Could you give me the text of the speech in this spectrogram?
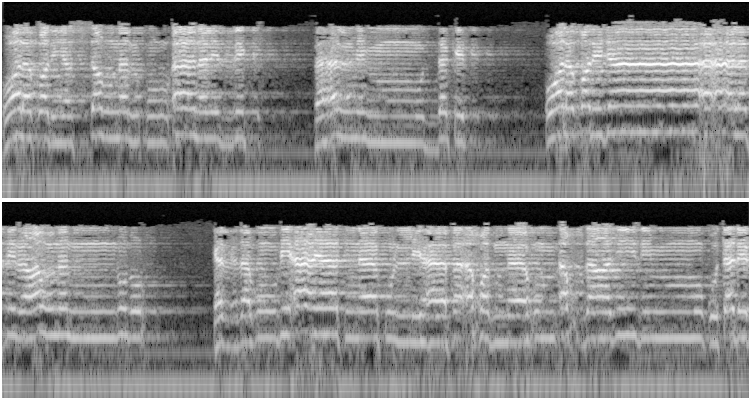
ولقد يسرنا القرآن للذكر فهل من مدكر؟ ولقد جاء آل فرعون النذر كذبوا بآياتنا كلها فأخذناهم أخذ عزيز مقتدر.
